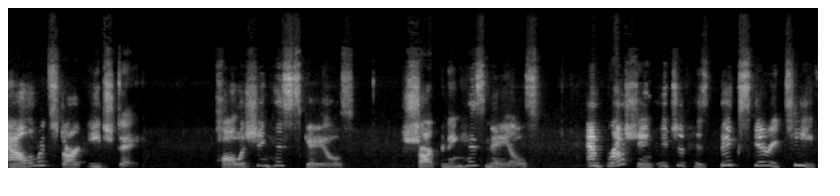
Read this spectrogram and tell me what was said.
Alan would start each day polishing his scales, sharpening his nails, and brushing each of his big scary teeth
